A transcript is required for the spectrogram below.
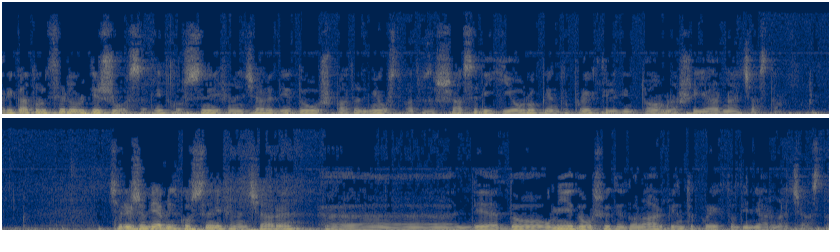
regatului țărilor de jos a venit cu o susținere financiară de 24.846 de euro pentru proiectele din toamna și iarna aceasta. CRJM a venit cu o susținere financiară uh, de 1200 de dolari pentru proiectul din iarna aceasta.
